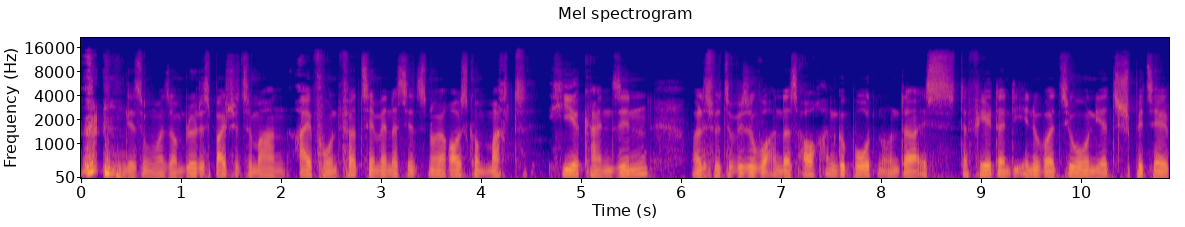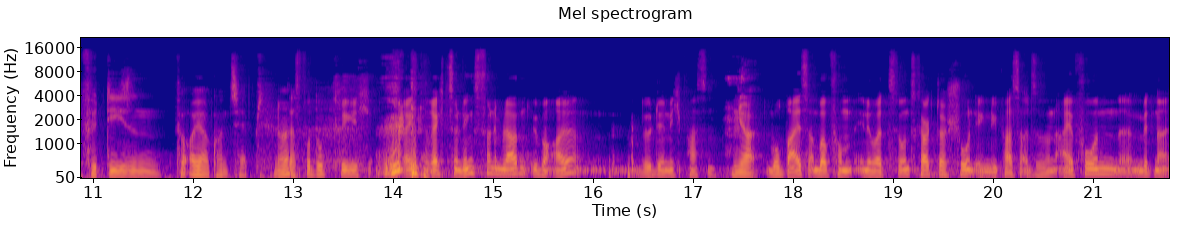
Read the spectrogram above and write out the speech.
jetzt um mal so ein blödes Beispiel zu machen, iPhone 14, wenn das jetzt neu rauskommt, macht hier keinen Sinn, weil es wird sowieso woanders auch angeboten und da ist, da fehlt dann die Innovation jetzt speziell für diesen, für euer Konzept. Ne? Das Produkt kriege ich rechts und links von dem Laden, überall, würde nicht passen. Ja. Wobei es aber vom Innovationscharakter schon irgendwie passt. Also so ein iPhone äh, mit einer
